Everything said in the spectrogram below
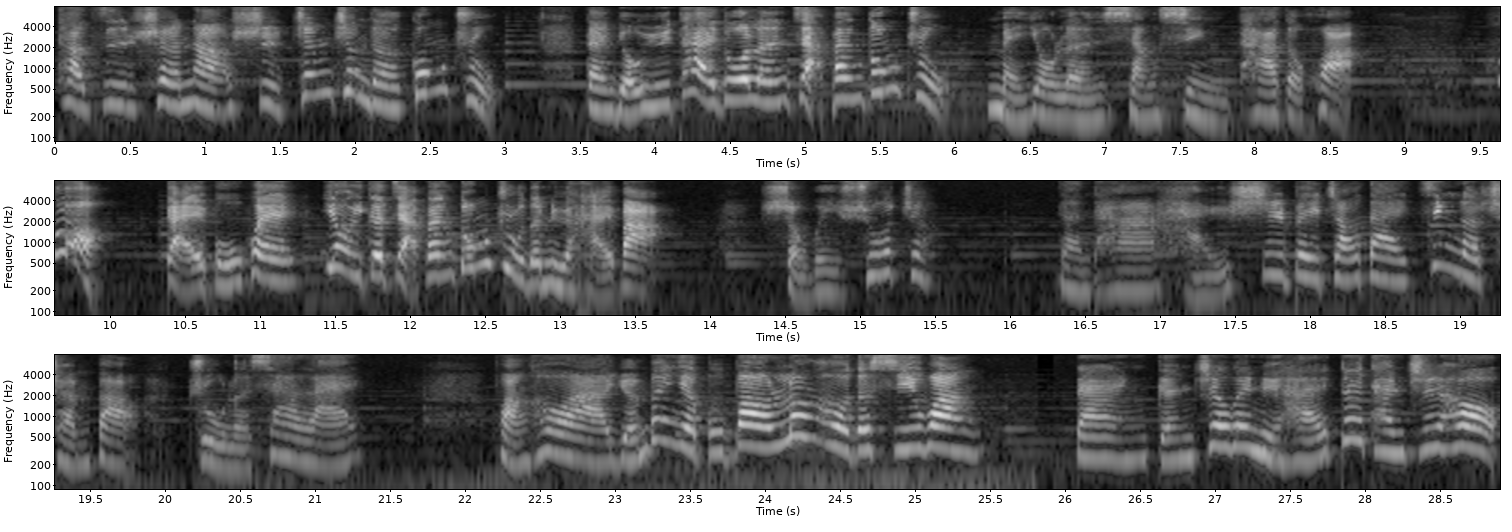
她自称啊是真正的公主，但由于太多人假扮公主，没有人相信她的话。哼，该不会又一个假扮公主的女孩吧？守卫说着。但她还是被招待进了城堡，住了下来。皇后啊，原本也不抱任何的希望，但跟这位女孩对谈之后，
